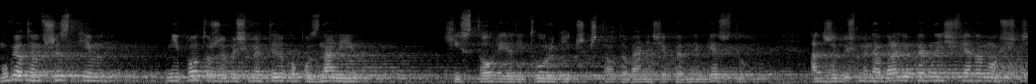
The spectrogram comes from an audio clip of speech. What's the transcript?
Mówię o tym wszystkim nie po to, żebyśmy tylko poznali historię liturgii czy kształtowania się pewnych gestów, ale żebyśmy nabrali pewnej świadomości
